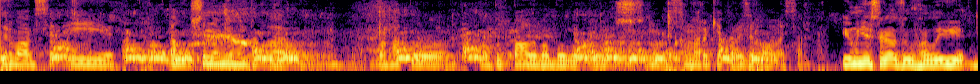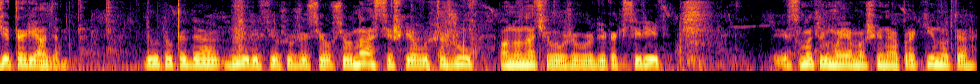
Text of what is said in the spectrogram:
зірвався, і там машина в нього була багато, мабуть, палива було, коли ж ну, сама ракета розірвалася. и у меня сразу в голове где-то рядом. И вот только когда двери все ж уже все, все настежь, я выхожу, оно начало уже вроде как сереть. И смотрю, моя машина опрокинута.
